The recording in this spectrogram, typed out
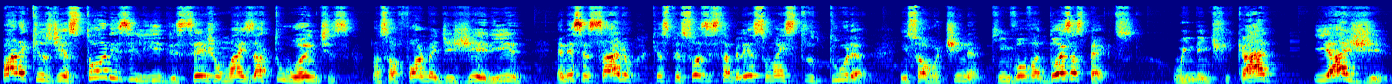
Para que os gestores e líderes sejam mais atuantes na sua forma de gerir é necessário que as pessoas estabeleçam uma estrutura em sua rotina que envolva dois aspectos: o identificar e agir.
